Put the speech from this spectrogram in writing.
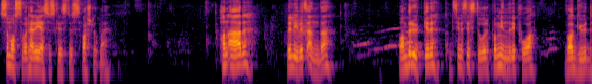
som også vår Herre Jesus Kristus varslet meg. Han er ved livets ende Og han bruker sine siste ord på å minne dem på hva Gud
